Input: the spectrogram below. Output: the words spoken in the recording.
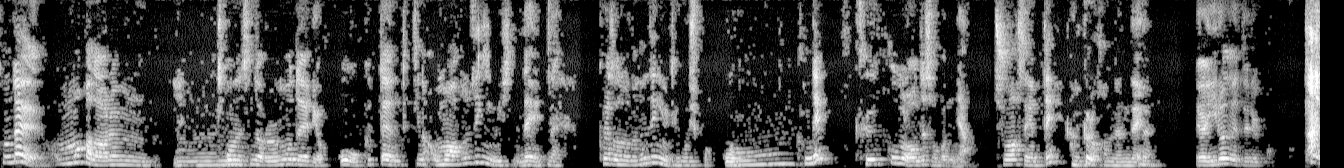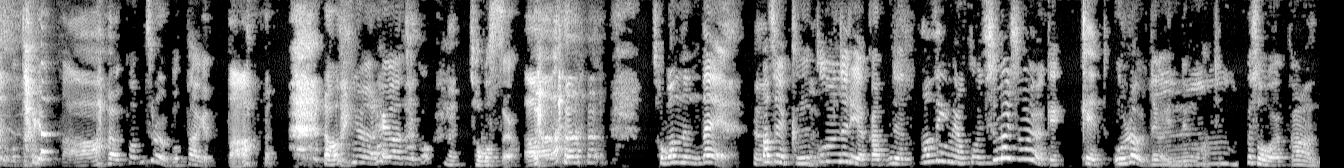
근데 엄마가 나름 음, 저는 진짜 롤모델이었고 그때는 특히나 엄마가 선생님이신데 네. 그래서 저는 선생님이 되고 싶었고 근데 그 꿈을 언제 접었냐? 중학생 때 학교를 갔는데 네. 내가 이런 컨트롤 못하겠다. 컨트롤 못하겠다. 라고 생각을 해가지고 네. 접었어요. 아, 접었는데 사실 그 네. 꿈들이 약간 선생님이랑 꿈이 스물스물 이렇게, 이렇게 올라올 때가 있는 것 같아요. 그래서 약간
